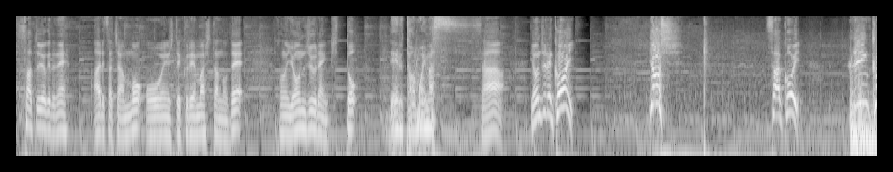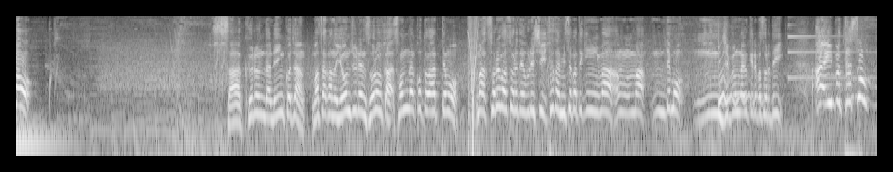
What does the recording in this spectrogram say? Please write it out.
さあ、というわけでね、アリサちゃんも応援してくれましたので、この40連きっと出ると思います。さあ、40連来い!よし!さあ来い!リンコ!さあ来るんだリンコちゃん。まさかの40連揃うか。そんなことがあってもまあそれはそれで嬉しい。ただ見せ場的にまあ、うん、まあでも、うん、自分が良ければそれでいい。あいぶ足そう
